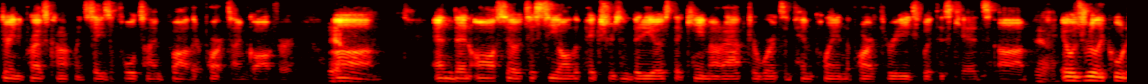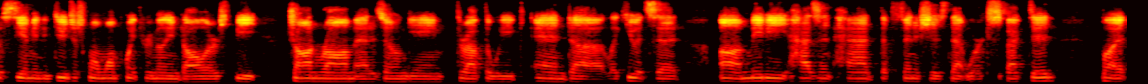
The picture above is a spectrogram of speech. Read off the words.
during the press conference say he's a full time father, part time golfer. Yeah. Um, and then also to see all the pictures and videos that came out afterwards of him playing the par threes with his kids. Um, yeah. It was really cool to see. I mean, the dude just won 1.3 million dollars, beat Jon Rahm at his own game throughout the week, and uh, like you had said, um, maybe hasn't had the finishes that were expected, but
